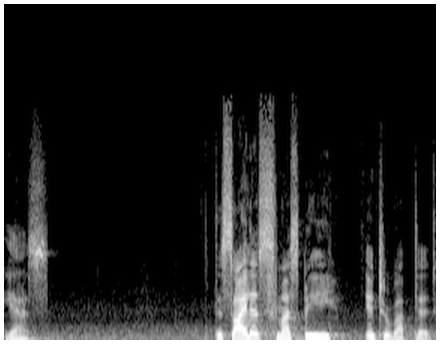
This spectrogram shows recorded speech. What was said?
Yes. The silence must be interrupted.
